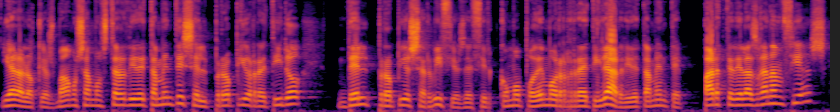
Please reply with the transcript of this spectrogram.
y ahora lo que os vamos a mostrar directamente es el propio retiro del propio servicio, es decir, cómo podemos retirar directamente parte de las ganancias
